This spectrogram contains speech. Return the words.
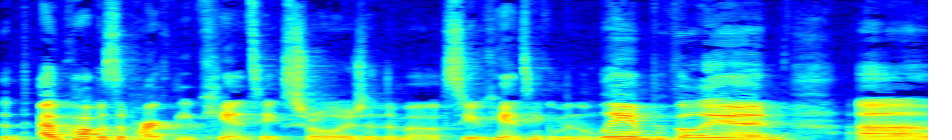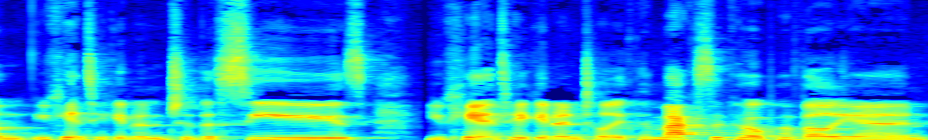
Epcot was the park that you can't take strollers in the most. So you can't take them in the Land Pavilion. Um, you can't take it into the Seas. You can't take it into like the Mexico Pavilion.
